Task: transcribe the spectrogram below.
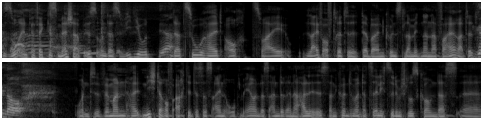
so ein perfektes Mashup ist und das Video ja. dazu halt auch zwei Live-Auftritte der beiden Künstler miteinander verheiratet. Genau. Und wenn man halt nicht darauf achtet, dass das eine Open Air und das andere in der Halle ist, dann könnte man tatsächlich zu dem Schluss kommen, dass äh,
